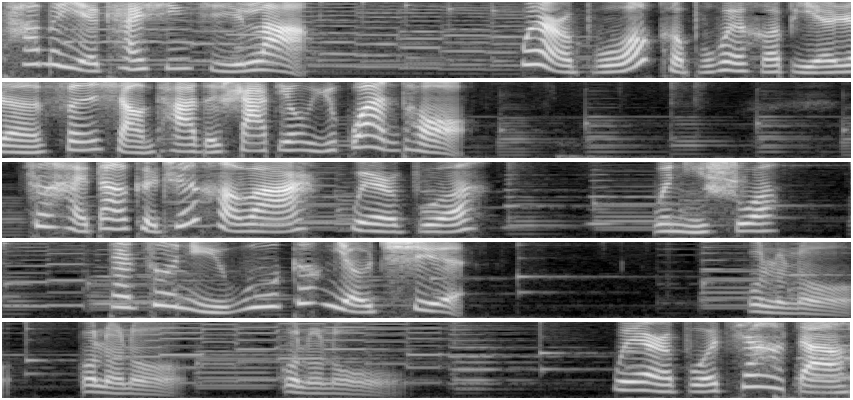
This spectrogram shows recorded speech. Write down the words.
他们也开心极了。威尔伯可不会和别人分享他的沙丁鱼罐头。做海盗可真好玩，威尔伯，温妮说。但做女巫更有趣。咕噜噜，咕噜噜，咕噜噜，威尔伯叫道：“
